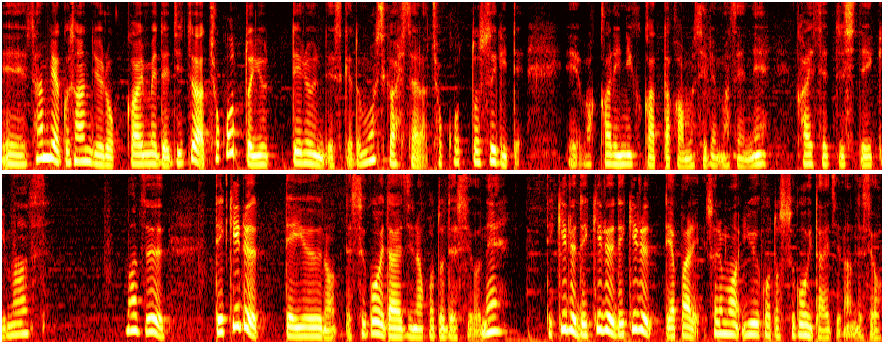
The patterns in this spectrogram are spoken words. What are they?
えー、336回目で実はちょこっと言ってるんですけどもしかしたらちょこっとすぎて、えー、分かりにくかったかもしれませんね解説していきますまずできるっていうのってすごい大事なことですよねできるできるできるってやっぱりそれも言うことすごい大事なんですよ。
